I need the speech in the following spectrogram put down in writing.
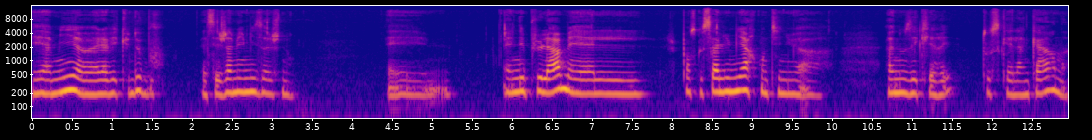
Et Ami, elle a vécu debout. Elle s'est jamais mise à genoux. Et elle n'est plus là, mais je pense que sa lumière continue à, nous éclairer, tout ce qu'elle incarne.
